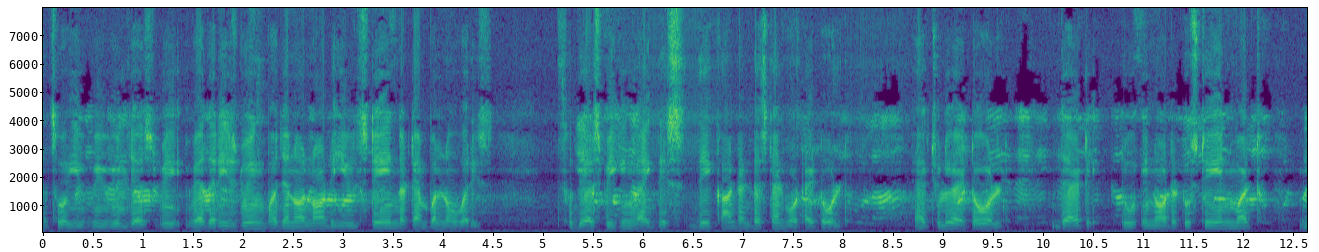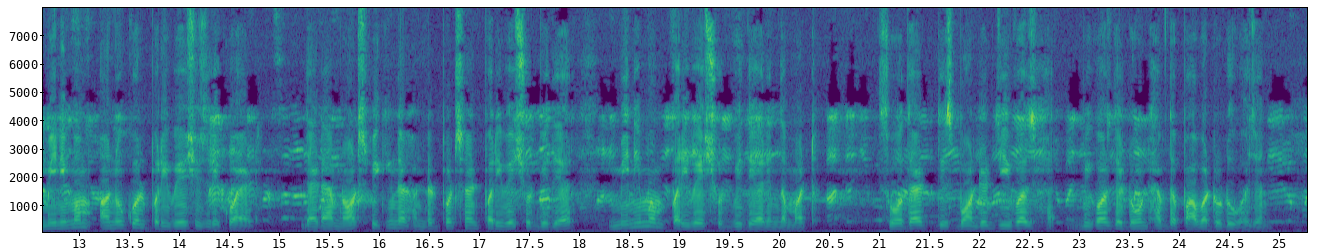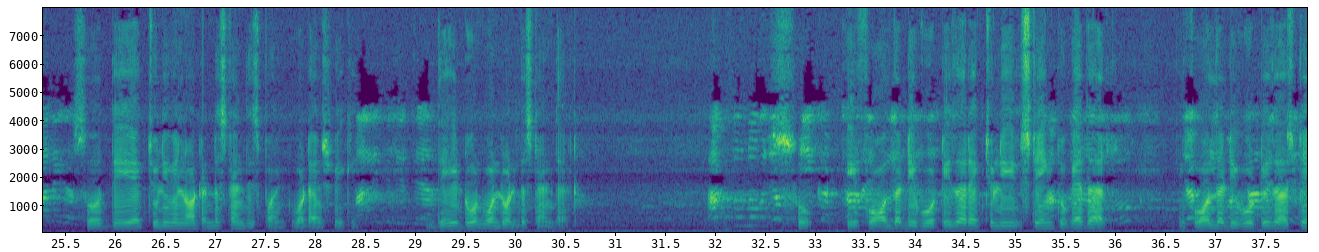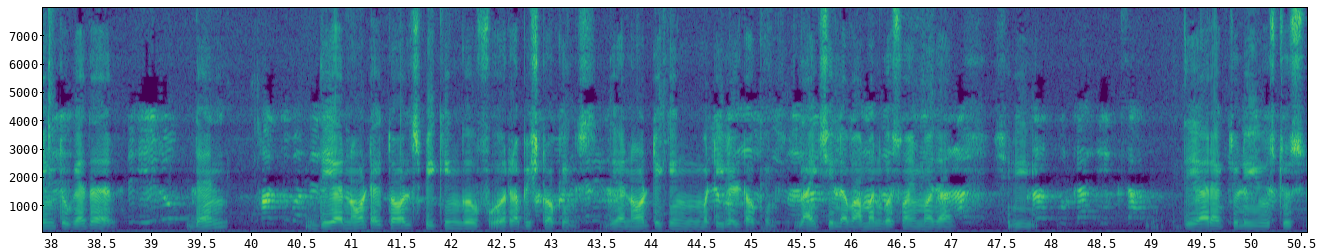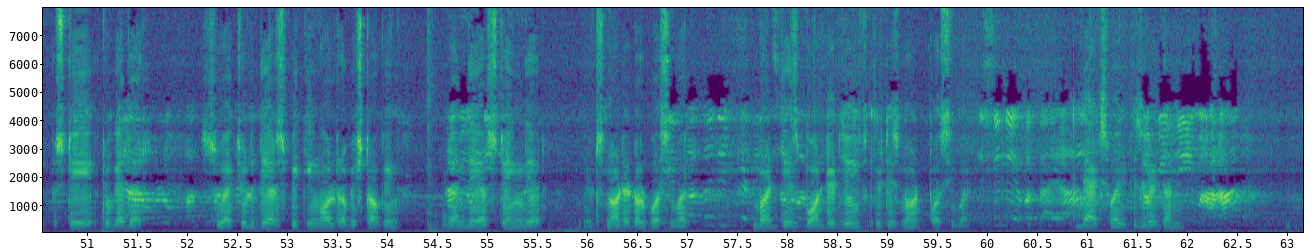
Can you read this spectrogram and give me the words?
so he, we will just be whether he is doing bhajan or not he will stay in the temple no worries so they are speaking like this they can't understand what i told actually i told that to in order to stay in mud minimum anukul parivesh is required that i am not speaking that 100% parivesh should be there minimum parivesh should be there in the mud so that these bonded jivas because they don't have the power to do bhajan so they actually will not understand this point what i am speaking they don't want to understand that so, if all the devotees are actually staying together, if all the devotees are staying together, then they are not at all speaking of uh, rubbish talkings. They are not taking material talkings. Like Srila Vaman Goswami Madan, Shri, they are actually used to stay together. So actually they are speaking all rubbish talking when they are staying there it's not at all possible but this bonded jews it is not possible that's why it is written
